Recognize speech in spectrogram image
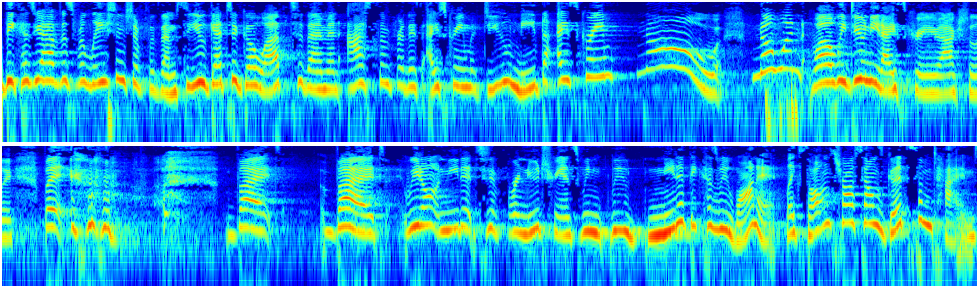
because you have this relationship with them. So you get to go up to them and ask them for this ice cream. Do you need the ice cream? No. No one, well, we do need ice cream actually, but, but but we don't need it to, for nutrients. We, we need it because we want it. Like salt and straw sounds good sometimes,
